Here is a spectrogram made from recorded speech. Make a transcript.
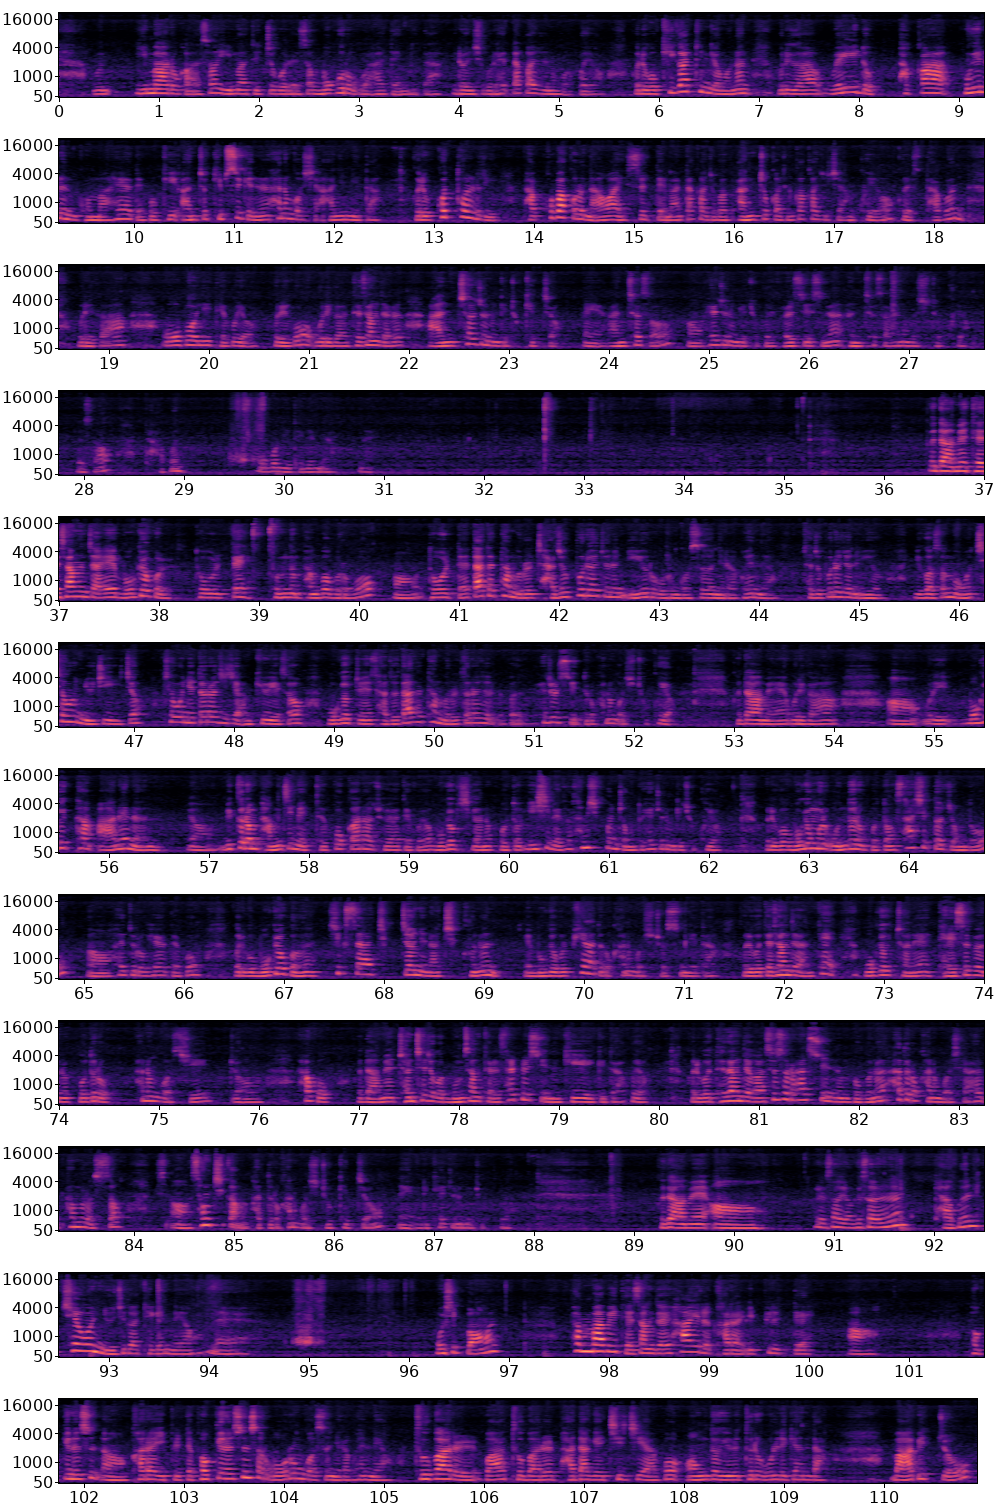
이마로 가서 이마 뒤쪽으로 해서 목으로 와야 됩니다. 이런 식으로 해 닦아주는 거고요. 그리고 귀 같은 경우는 우리가 웨이도 바깥 보이는 것만 해야 되고 귀 안쪽 깊숙이는 하는 것이 아닙니다. 그리고 코털이 밖- 코 밖으로 나와 있을 때만 닦아주고 안쪽까지는 깎아주지 않고요. 그래서 답은 우리가 5번이 되고요. 그리고 우리가 대상자를 앉혀주는 게 좋겠죠. 네, 앉혀서 어, 해주는 게 좋고요. 별 수 있으면 앉혀서 하는 것이 좋고요. 그래서 답은 5번이 되겠네요. 네. 그 다음에 대상자의 목욕을 도울 때 돕는 방법으로 어, 도울 때 따뜻한 물을 자주 뿌려주는 이유로 옳은 것은 이라고 했네요. 자주 뿌려주는 이유. 이것은 뭐 체온 유지이죠. 체온이 떨어지지 않기 위해서 목욕 중에 자주 따뜻한 물을 떨어져 해줄 수 있도록 하는 것이 좋고요. 그 다음에 우리가 어, 우리 목욕탕 안에는 어, 미끄럼 방지 매트 꼭 깔아줘야 되고요. 목욕 시간은 보통 20에서 30분 정도 해주는 게 좋고요. 그리고 목욕물 온도는 보통 40도 정도 어, 하도록 해야 되고 그리고 목욕은 식사 직전이나 직후는 예, 목욕을 피하도록 하는 것이 좋습니다. 그리고 대상자한테 목욕 전에 대소변을 보도록 하는 것이 어, 하고 그 다음에 전체적으로 몸 상태를 살필 수 있는 기회이기도 하고요. 그리고 대상자가 스스로 할 수 있는 부분을 하도록 하는 것이 하- 함으로써 어, 성취감을 갖도록 하는 것이 좋겠죠. 네, 이렇게 해주는 게 좋고요. 그 다음에 어, 그래서 여기서는 답은 체온 유지가 되겠네요. 네. 50번 편마비 대상자의 하의를 갈아입힐 때 아, 벗기는 순, 어, 갈아입힐 때 벗기는 순서로 옳은 것은이라고 했네요. 두 발을과 두 발을 바닥에 지지하고 엉덩이를 들어 올리게 한다. 마비 쪽,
